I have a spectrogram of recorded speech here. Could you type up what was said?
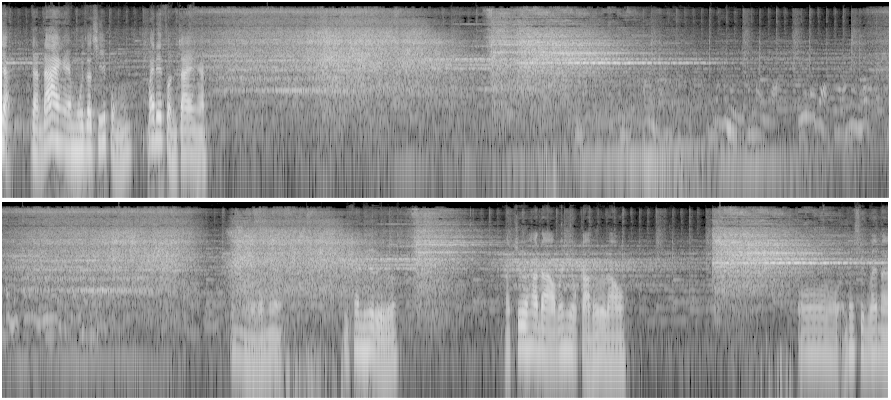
อยากอยากได้ไง มูซาชิผมไม่ได้สนใจไง แค่นี้หรืออาเจอร์ห้าดาวไม่มีโอกาสแล้วเหรอเรา โอ้อันเดอร์ซินว่ายน้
